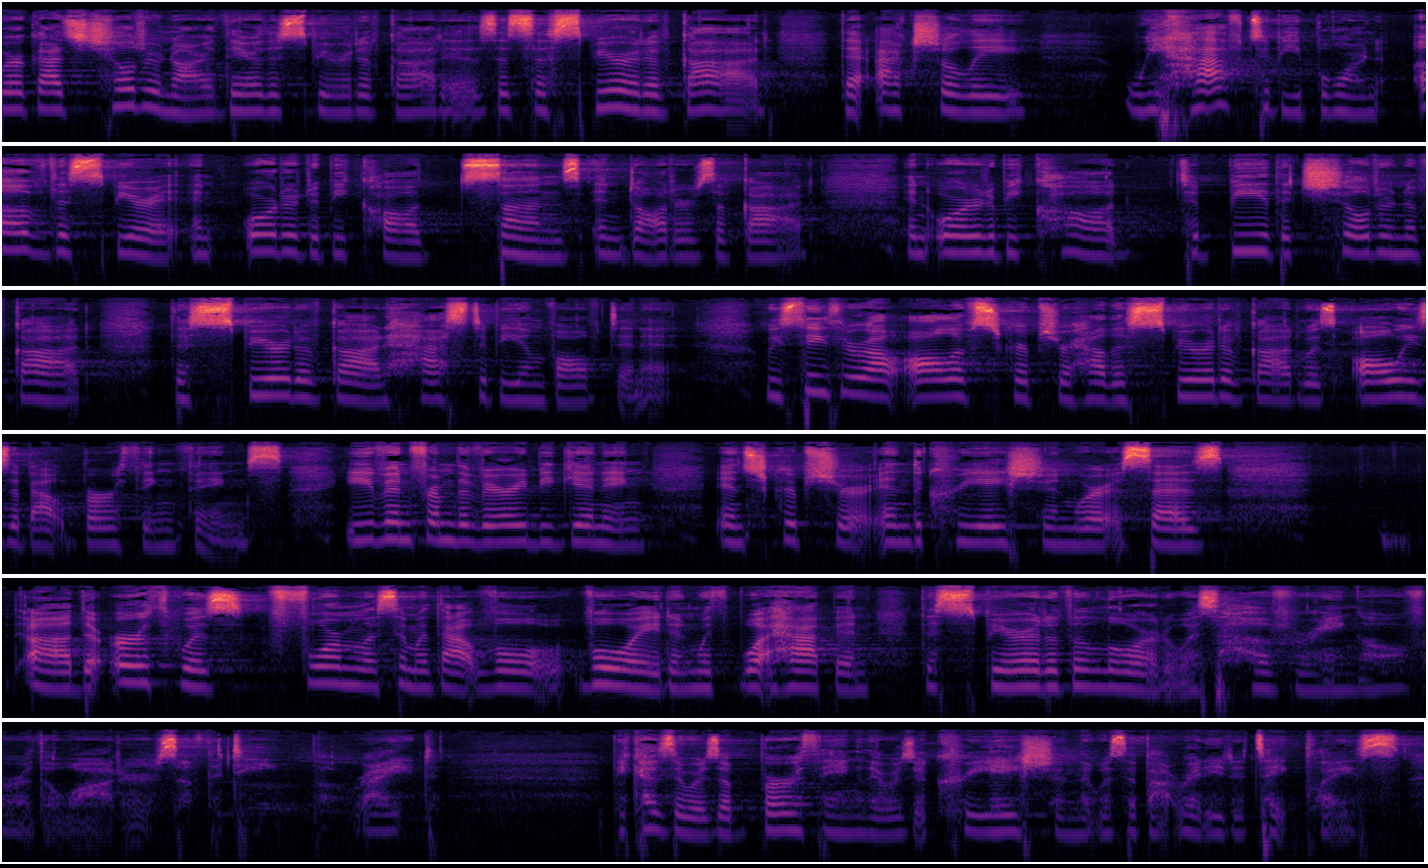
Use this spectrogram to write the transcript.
where God's children are, there the Spirit of God is. It's the Spirit of God that actually we have to be born of the Spirit in order to be called sons and daughters of God, in order to be called to be the children of God. The Spirit of God has to be involved in it. We see throughout all of Scripture how the Spirit of God was always about birthing things, even from the very beginning in Scripture, in the creation, where it says, uh, the earth was formless and without vo- void, and with what happened, the Spirit of the Lord was hovering over the waters of the deep, right? Because there was a birthing, there was a creation that was about ready to take place.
